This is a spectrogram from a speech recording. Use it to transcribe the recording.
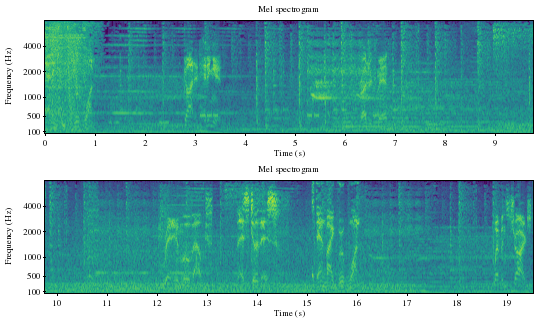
Adding ships to Group 1. Got it. Heading in. Roger, command. Ready to move out. Let's do this. Stand by Group 1. Weapons charged.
